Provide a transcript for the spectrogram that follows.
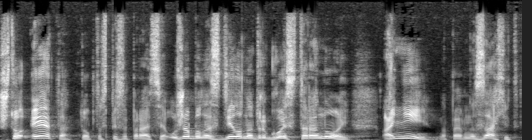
что это, тобто спецоперация, уже была сделана другой стороной. Они, напевно, Захід,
